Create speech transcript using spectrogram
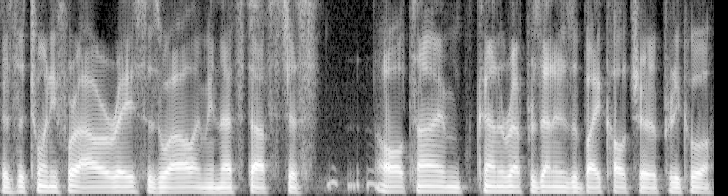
there's the 24 hour race as well. I mean, that stuff's just all time kind of representatives of bike culture. Pretty cool.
